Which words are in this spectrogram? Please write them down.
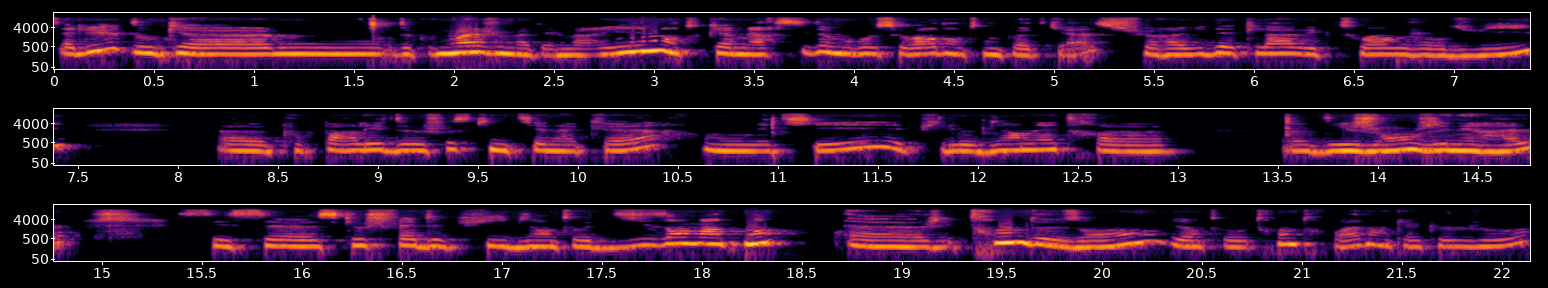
salut. Donc, euh, donc moi, je m'appelle Marine. En tout cas, merci de me recevoir dans ton podcast. Je suis ravie d'être là avec toi aujourd'hui euh, pour parler de choses qui me tiennent à cœur, mon métier et puis le bien-être euh, des gens en général. C'est ce, ce, que je fais depuis bientôt 10 ans maintenant. Euh, J'ai 32 ans, bientôt 33 dans quelques jours.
